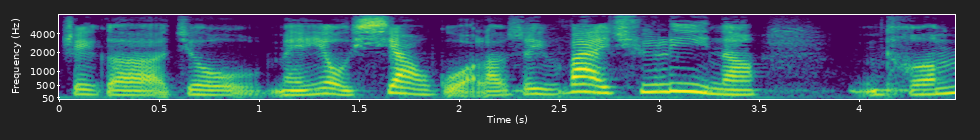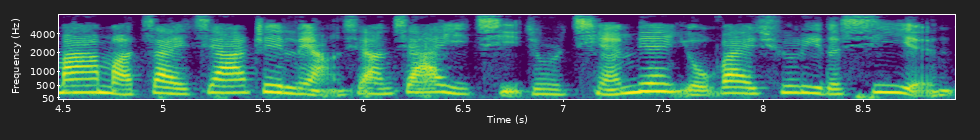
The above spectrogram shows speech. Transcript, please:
这个就没有效果了。所以外驱力呢？和妈妈在家这两项加一起，就是前边有外驱力的吸引，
